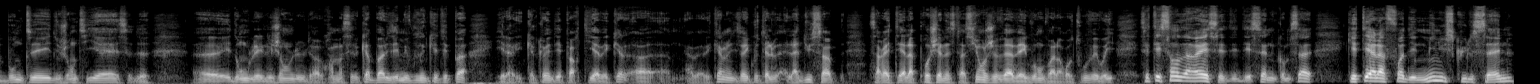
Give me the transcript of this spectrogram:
bonté, de gentillesse. Euh, et donc, les, gens lui ramassaient le cabas, les amis, vous inquiétez pas. Et quelqu'un était parti avec elle, euh, avec elle en disant, écoute, elle, a dû s'a- s'arrêter à la prochaine station, je vais avec vous, on va la retrouver. Vous voyez, c'était sans arrêt, c'était des scènes comme ça, qui étaient à la fois des minuscules scènes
